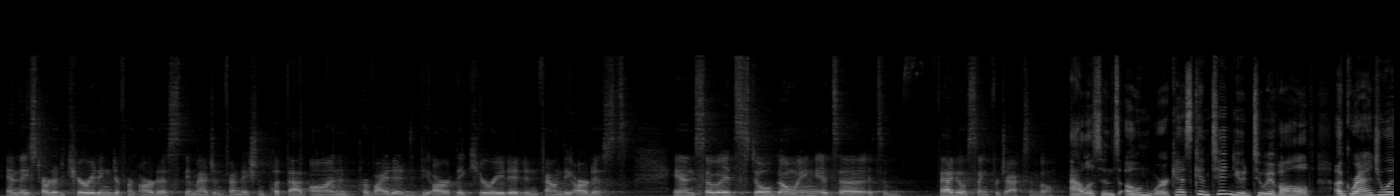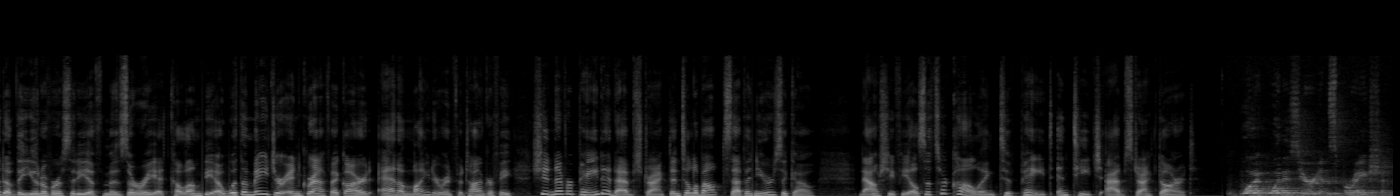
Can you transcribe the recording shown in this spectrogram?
And they started curating different artists. The Imagine Foundation put that on and provided the art. They curated and found the artists. And so it's still going. It's a, it's a fabulous thing for Jacksonville. Allison's own work has continued to evolve. A graduate of the University of Missouri at Columbia with a major in graphic art and a minor in photography, she had never painted abstract until about seven years ago. Now she feels it's her calling to paint and teach abstract art. What, what is your inspiration?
